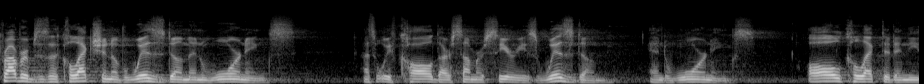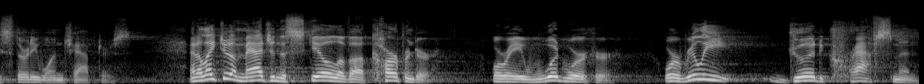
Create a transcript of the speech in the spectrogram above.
Proverbs is a collection of wisdom and warnings. That's what we've called our summer series wisdom and warnings all collected in these 31 chapters. And I'd like to imagine the skill of a carpenter or a woodworker or really good craftsman.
